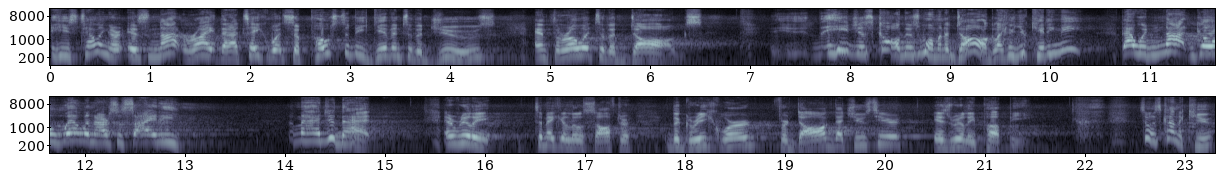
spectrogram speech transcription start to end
He's telling her it's not right that I take what's supposed to be given to the Jews and throw it to the dogs. He just called this woman a dog. Like, are you kidding me? That would not go well in our society. Imagine that. And really, to make it a little softer, the Greek word for dog that's used here is really puppy. So it's kind of cute,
